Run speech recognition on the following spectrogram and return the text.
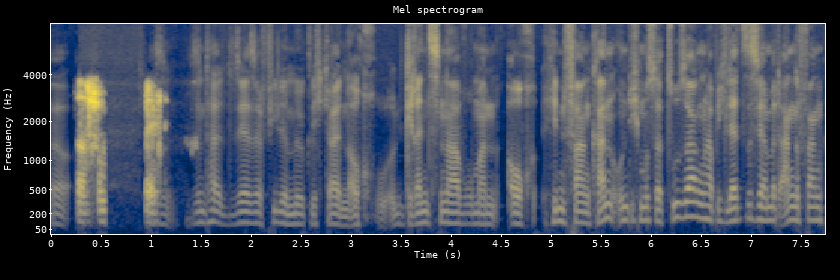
Ja. Ja. Das ist schon Also sind halt sehr, sehr viele Möglichkeiten, auch grenznah, wo man auch hinfahren kann. Und ich muss dazu sagen, habe ich letztes Jahr mit angefangen,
